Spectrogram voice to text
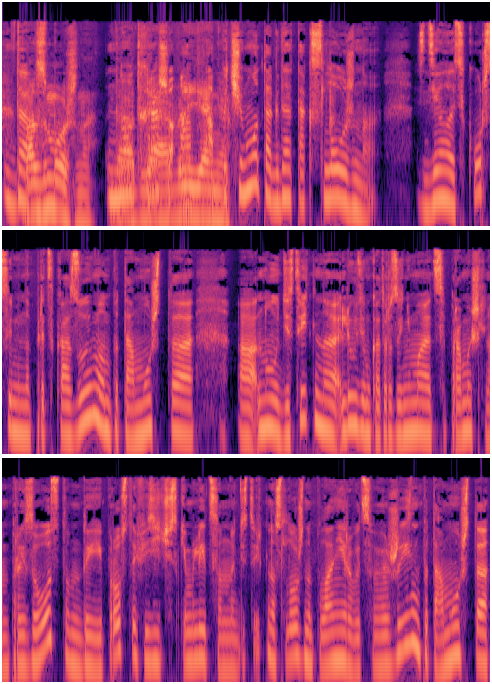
да. возможно. Ну да, вот хорошо, а, а почему тогда так сложно сделать курс именно предсказуемым, потому что, а, ну, действительно, людям, которые занимаются промышленным производством, да и просто физическим лицам, ну, действительно сложно планировать свою жизнь, потому что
